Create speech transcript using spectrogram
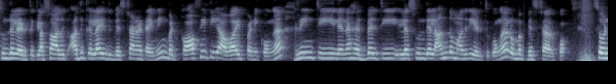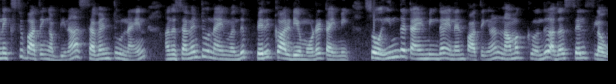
சுண்டல் எடுத்துக்கலாம். ஸோ அதுக்கு அதுக்கெல்லாம் இது பெஸ்ட்டான timing but coffee tea avoid பண்ணிக்கோங்க. க்ரீன் டீ இல்லைன்னா ஹெர்பல் டீ இல்லை சுண்டல் அந்த மாதிரி எடுத்துக்கோங்க. ரொம்ப பெஸ்ட்டாக இருக்கும். ஸோ நெக்ஸ்ட் பார்த்தீங்க அப்படின்னா செவன் டு நைன் அந்த செவன் டு நைன் வந்து பெரிகார்டியமோட டைமிங் ஸோ இந்த டைமிங் தான் என்னன்னு பார்த்தீங்கன்னா நமக்கு வந்து அதாவது செல்ஃப் லவ்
